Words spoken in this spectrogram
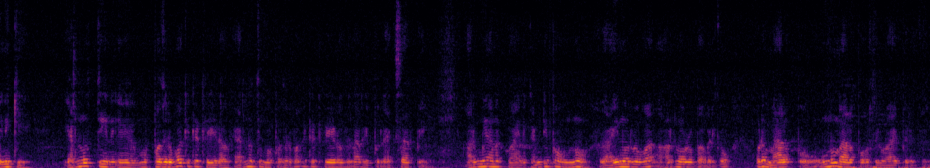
இன்னைக்கு இரநூத்தி முப்பது ரூபா கிட்ட ட்ரேட் ஆகுது. இரநூத்தி முப்பது ரூபா கிட்ட ட்ரேட் ஆகுதுன்னா ரிப்பல் எக்ஸ்ஆர்பி அருமையான காயின் கண்டிப்பாக இன்னும் அது ஐநூறுரூவா அறநூறுரூபா வரைக்கும் கூட மேலே போகும். இன்னும் மேலே போகிறதுக்கு வாய்ப்பு இருக்குது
